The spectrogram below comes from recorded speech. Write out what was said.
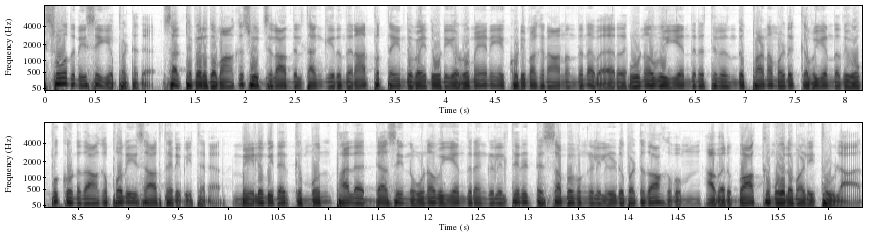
சோதனை செய்யப்பட்டது. சட்டவிரோதமாக சுவிட்சர்லாந்தில் தங்கியிருந்த 45 வயதுடைய ருமேனிய குடிமகனான அந்த உணவு இயந்திரத்திலிருந்து பணம் எடுக்க முயன்றதை ஒப்புக்கொண்டதாக போலீசார் தெரிவித்தனர். மேலும் இதற்கு முன் பல டசின் உணவு இயந்திரங்களில் திருட்டு சம்பவங்களில் ஈடுபட்டதாகவும் அவர் வாக்குமூலம் அளித்துள்ளார்.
